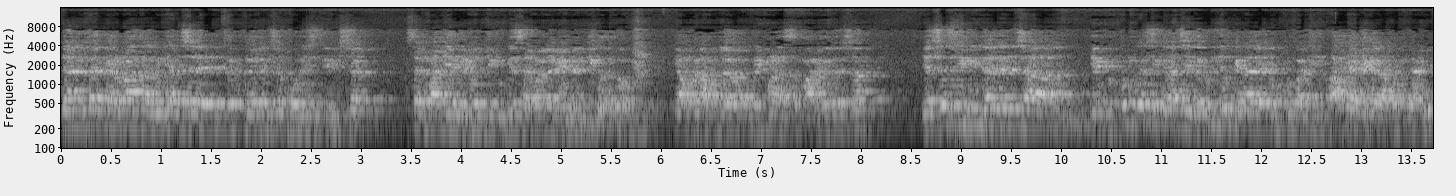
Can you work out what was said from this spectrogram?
त्यानंतर करमाळा तालुक्याचे कर्तव्यदक्ष पोलीस निरीक्षक सन्माननीय विनोदजी गुगे साहेबांना विनंती करतो की आपण आपलं प्रेमळ असं मार्गदर्शन यशस्वी विद्यार्थ्यांच्या एक कुटुंब शिखराचे गरुंज घेणाऱ्या कुटुंबाची भाव या ठिकाणी आपण द्यावी?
